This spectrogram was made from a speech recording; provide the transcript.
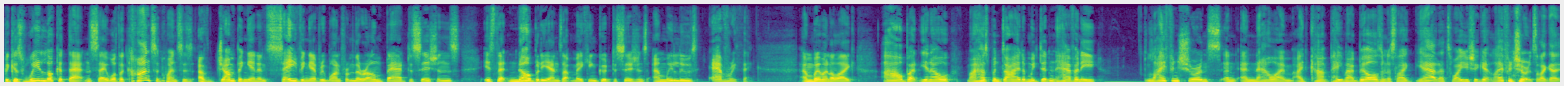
Because we look at that and say, well, the consequences of jumping in and saving everyone from their own bad decisions is that nobody ends up making good decisions and we lose everything. And women are like, oh, but you know, my husband died and we didn't have any life insurance and and now I'm I can't pay my bills. And it's like yeah that's why you should get life insurance. Like uh,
